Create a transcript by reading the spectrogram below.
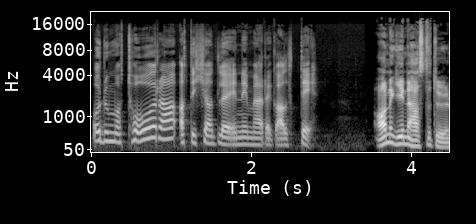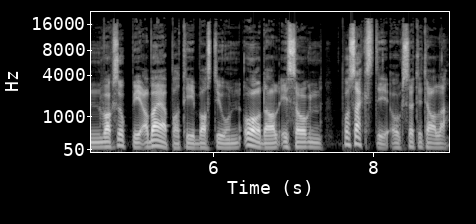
og du må tåre at ikke alle er enig med deg alltid. Ane Gine Hestetun vokste opp i Arbeiderpartibastionen Årdal i Sogn på 60- og 70-tallet.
